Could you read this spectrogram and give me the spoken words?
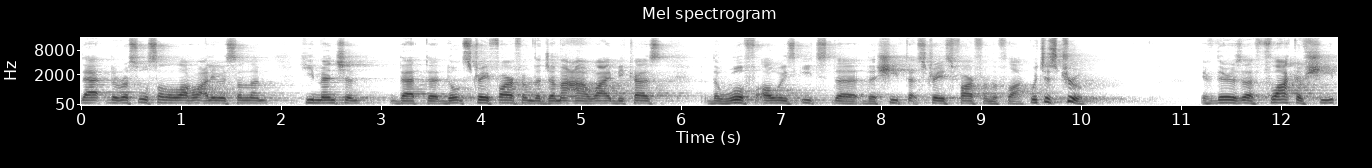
that the Rasul sallallahu wasallam he mentioned that uh, don't stray far from the jama'ah. Why? Because the wolf always eats the, the sheep that strays far from the flock, which is true. If there's a flock of sheep,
